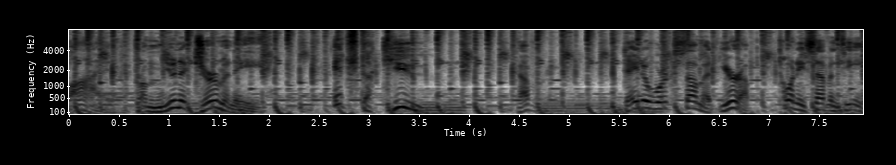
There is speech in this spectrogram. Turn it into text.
Live from Munich, Germany, it's theCUBE. Covering DataWorks Summit Europe 2017.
